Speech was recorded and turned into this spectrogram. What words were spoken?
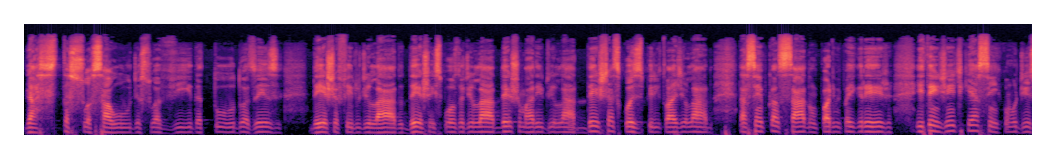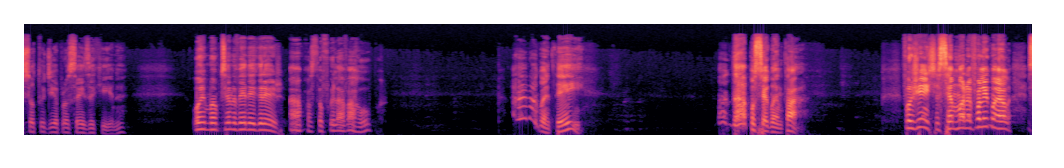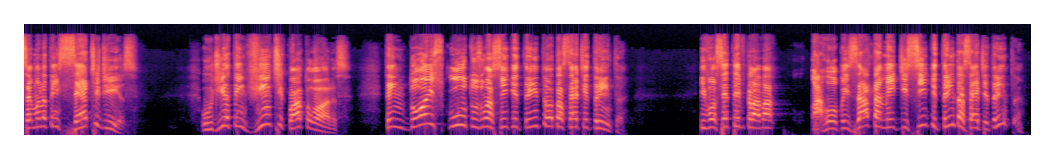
gasta a sua saúde, a sua vida, tudo, às vezes deixa filho de lado, deixa a esposa de lado, deixa o marido de lado, deixa as coisas espirituais de lado, está sempre cansado, não pode ir para a igreja. E tem gente que é assim, como disse outro dia para vocês aqui, né? Oi, irmão, por que você não vem na igreja? Ah, pastor, fui lavar roupa. Ah, não aguentei. Não dá para você aguentar. Falei, gente, semana, eu falei com ela, semana tem sete dias. O dia tem 24 horas. Tem dois cultos, um às 5h30 e outro às 7h30. E você teve que lavar a roupa exatamente de 5h30 a 7h30?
